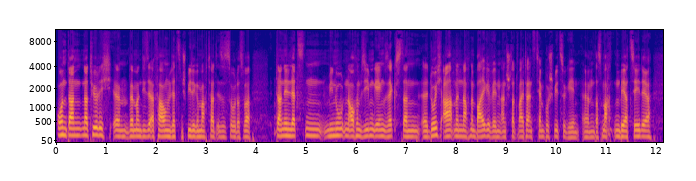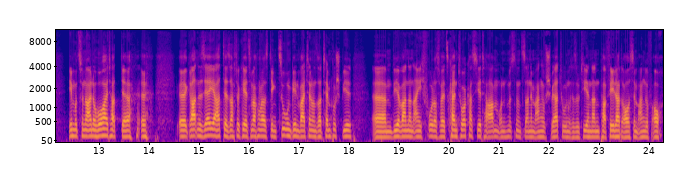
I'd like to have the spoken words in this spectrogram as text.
Und dann natürlich, ähm, wenn man diese Erfahrung in den letzten Spiele gemacht hat, ist es so, dass wir dann in den letzten Minuten auch im 7 gegen 6 dann äh, durchatmen nach einem Ballgewinn, anstatt weiter ins Tempospiel zu gehen. Ähm, das macht ein BRC, der emotional eine Hoheit hat, der äh, äh, gerade eine Serie hat, der sagt, okay, jetzt machen wir das Ding zu und gehen weiter in unser Tempospiel. Ähm, wir waren dann eigentlich froh, dass wir jetzt kein Tor kassiert haben und müssen uns dann im Angriff schwer tun, resultieren dann ein paar Fehler draus im Angriff auch.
